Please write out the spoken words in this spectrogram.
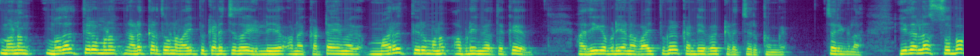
மனம் முதல் திருமணம் நடக்கிறதுக்கான வாய்ப்பு கிடைச்சதோ இல்லையோ ஆனால் கட்டாயமாக மறு திருமணம் அப்படிங்கிறதுக்கு அதிகப்படியான வாய்ப்புகள் கண்டிப்பாக கிடைச்சிருக்குங்க. சரிங்களா? இதெல்லாம் சுப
